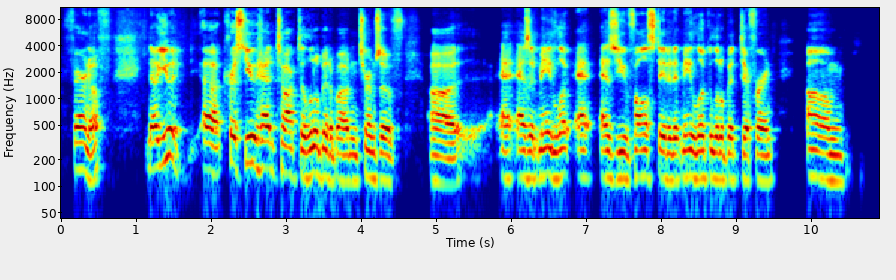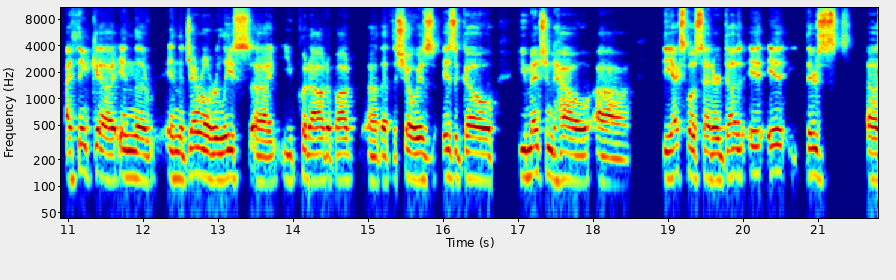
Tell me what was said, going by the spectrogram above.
fair enough. Now, you had, uh, Chris, you had talked a little bit about in terms of uh, as it may look, as you've all stated, it may look a little bit different. Um, I think uh, in the in the general release uh, you put out about uh, that the show is is a go. You mentioned how uh, the expo center does it. it there's uh,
